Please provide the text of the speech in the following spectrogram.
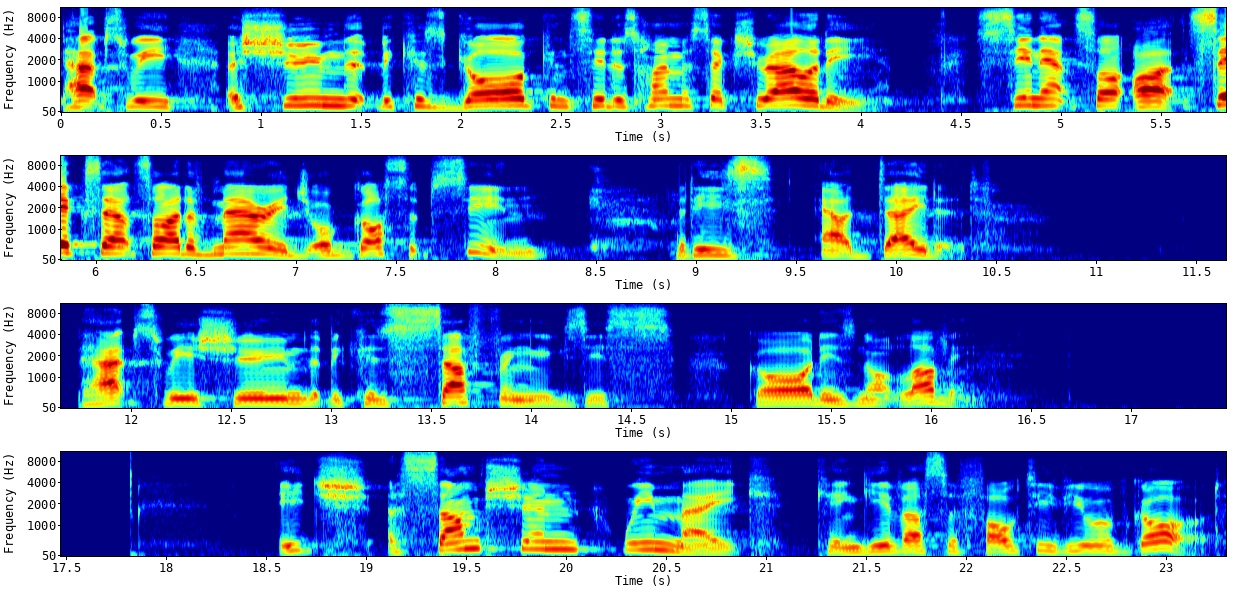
Perhaps we assume that because God considers homosexuality, sin outside, uh, sex outside of marriage, or gossip sin, that he's outdated. Perhaps we assume that because suffering exists, God is not loving. Each assumption we make can give us a faulty view of God.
